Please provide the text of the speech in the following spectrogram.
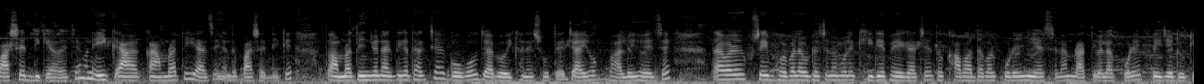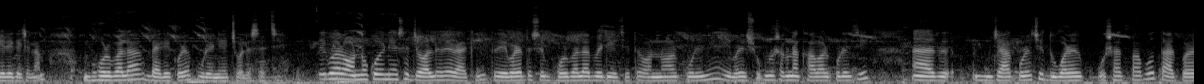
পাশের দিকে হয়েছে মানে এই কামরাতেই আছে কিন্তু পাশের দিকে। তো আমরা তিনজন একদিকে থাকছি আর গোগো যাবে ওইখানে শুতে। যাই হোক, ভালোই হয়েছে। তারপরে সেই ভোরবেলা উঠেছিলাম বলে খিদে পেয়ে গেছে, তো খাবার দাবার করে নিয়ে এসেছিলাম। রাত্রিবেলা করে ফ্রিজে ঢুকিয়ে রেখেছিলাম। ভোরবেলা ব্যাগে করে পুড়ে নিয়ে চলে এসেছে। এবার অন্য করে নিয়ে এসে জল ঢেলে রাখি। তো এবারে তো সে ভোরবেলা বেরিয়েছে, তো অন্য আর করিনি এবারে শুকনো শুকনো খাবার করেছি। আর যা করেছি দুবারের প্রসাদ পাবো। তারপর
